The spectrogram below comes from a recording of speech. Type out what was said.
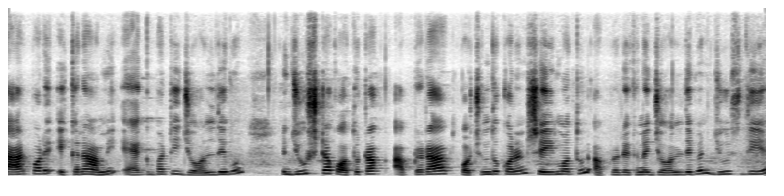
তারপরে এখানে আমি এক বাটি জল দেব। জুসটা কতটা আপনারা পছন্দ করেন সেই মতন আপনারা এখানে জল দেবেন। জুস দিয়ে,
